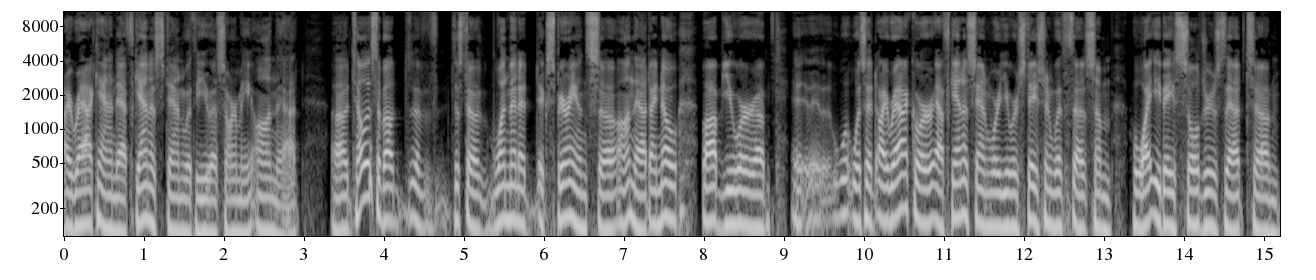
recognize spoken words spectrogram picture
Iraq and Afghanistan with the U.S. Army on that. Uh, tell us about uh, just a one minute experience uh, on that. I know, Bob, you were, uh, uh, was it Iraq or Afghanistan where you were stationed with uh, some Hawaii based soldiers that um,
